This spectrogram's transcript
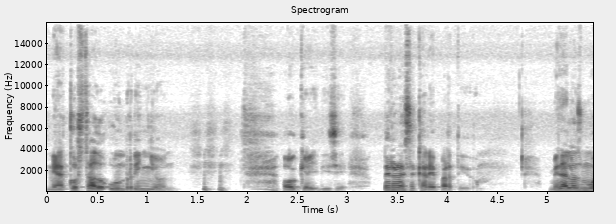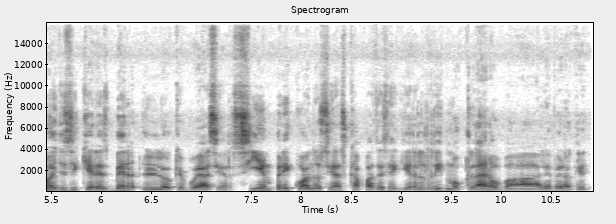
Me ha costado un riñón. ok, dice, pero le sacaré partido. Ven a los muelles si quieres ver lo que voy a hacer, siempre y cuando seas capaz de seguir el ritmo. Claro, vale, pero que,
